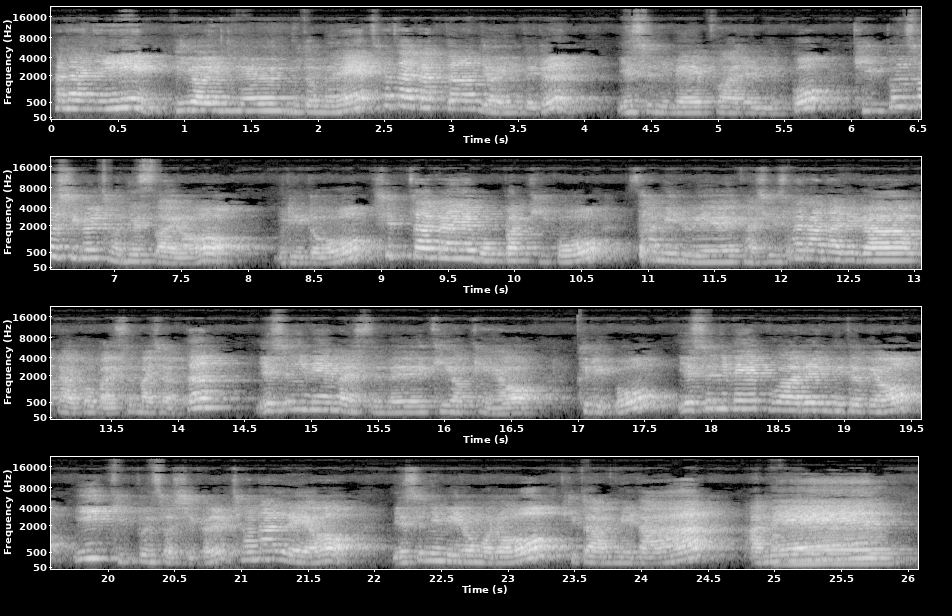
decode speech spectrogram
하나님, 비어있는 무덤에 찾아갔던 여인들은 예수님의 부활을 믿고 기쁜 소식을 전했어요. 우리도 십자가에 못 박히고 3일 후에 다시 살아나리라 라고 말씀하셨던 예수님의 말씀을 기억해요. 그리고 예수님의 부활을 믿으며 이 기쁜 소식을 전할래요. 예수님 이름으로 기도합니다. 아멘.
